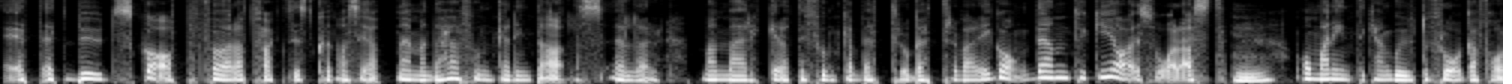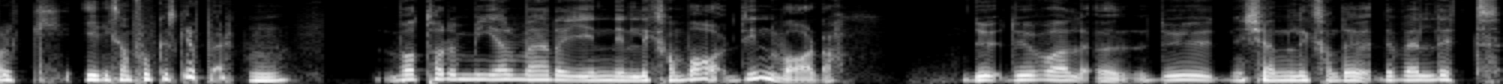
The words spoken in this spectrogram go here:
ett, ett budskap för att faktiskt kunna se att nej, men det här funkar inte alls. Eller man märker att det funkar bättre och bättre varje gång. Den tycker jag är svårast. Mm. Om man inte kan gå ut och fråga folk i liksom fokusgrupper. Mm. Vad tar du mer med dig in i liksom var, din vardag? Du, du, var, du känner liksom det, det är väldigt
